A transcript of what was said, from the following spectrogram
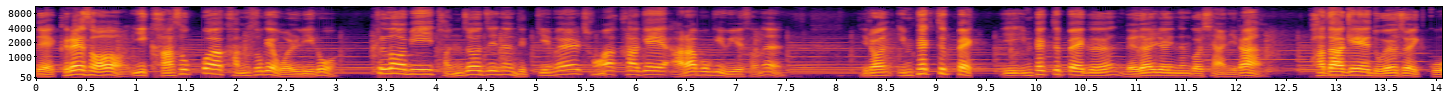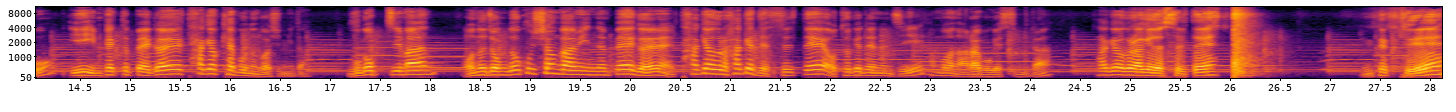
네, 그래서 이 가속과 감속의 원리로 클럽이 던져지는 느낌을 정확하게 알아보기 위해서는 이런 임팩트 백, 이 임팩트 백은 매달려 있는 것이 아니라 바닥에 놓여져 있고 이 임팩트 백을 타격해 보는 것입니다. 무겁지만 어느 정도 쿠션감이 있는 백을 타격을 하게 됐을 때 어떻게 되는지 한번 알아보겠습니다. 타격을 하게 됐을 때 임팩트에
